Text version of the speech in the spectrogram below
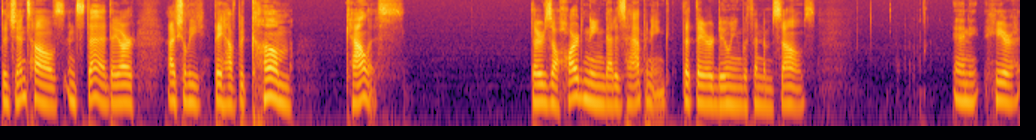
The Gentiles instead, they are actually they have become callous. There's a hardening that is happening that they are doing within themselves. And here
